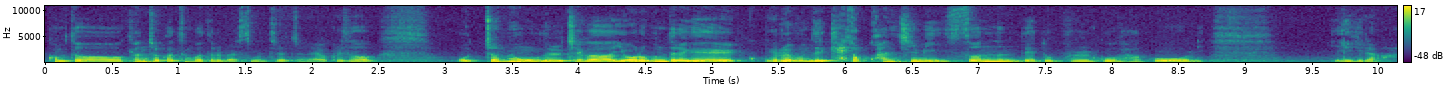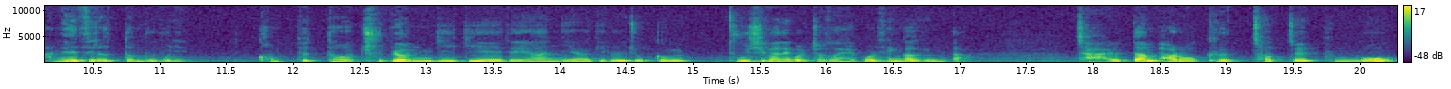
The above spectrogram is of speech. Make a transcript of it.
컴퓨터 견적 같은 것들을 말씀을 드렸잖아요. 그래서 어쩌면 오늘 제가 여러분들에게 여러분들이 계속 관심이 있었는데도 불구하고 얘기를 안 해드렸던 부분인 컴퓨터 주변 기기에 대한 이야기를 조금 두 시간에 걸쳐서 해볼 생각입니다 자 일단 바로 그 첫 제품으로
